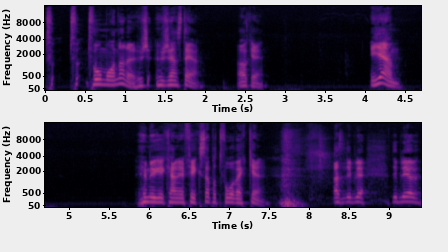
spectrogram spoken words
T två månader, hur, hur känns det? Okej. Igen. Hur mycket kan ni fixa på två veckor? alltså det blev, det blev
